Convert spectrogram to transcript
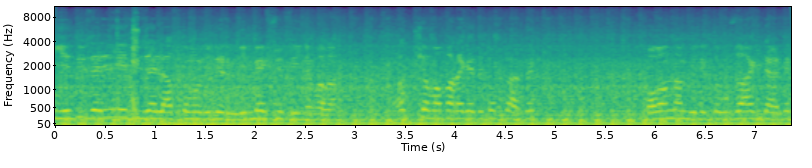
750-750 attığımı bilirim. 1500 iğne falan. Akşama para gezi toplardık. Babamla birlikte uzağa giderdik.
